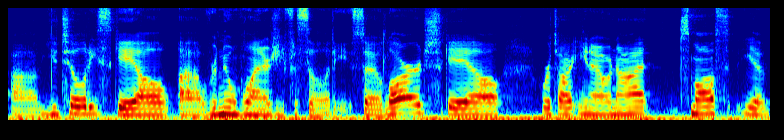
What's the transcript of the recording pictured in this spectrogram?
uh, utility scale uh, renewable energy facilities. So large scale, we're talking, you know, not small, you know,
